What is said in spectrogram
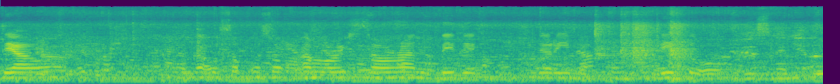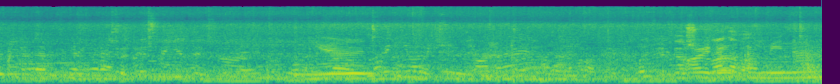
diaw aga usok-usok ang restaurant di diri ba dito oh yan order kami ng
